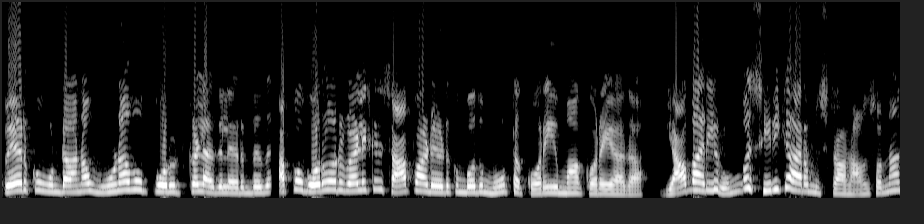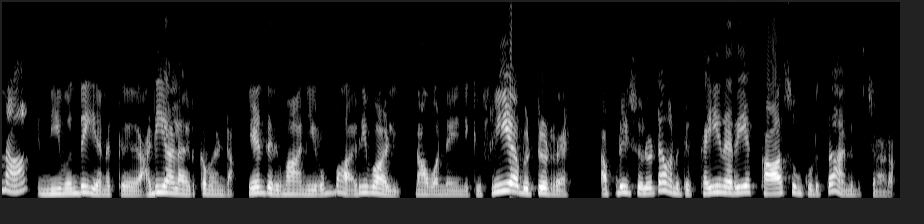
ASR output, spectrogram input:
பேருக்கும் உண்டான உணவுப் பொருட்கள் அதில் இருந்தது. அப்போ ஒரு ஒரு வேளைக்கும் சாப்பாடு எடுக்கும்போது மூட்டை குறையுமா குறையாதா? வியாபாரி ரொம்ப சிரிக்க ஆரம்பிச்சிட்டான். அவன் சொன்னானா நீ வந்து எனக்கு அடியாளா இருக்க வேண்டாம். ஏன் தெரியுமா? நீ ரொம்ப அறிவாளி. நான் உன்னை இன்னைக்கு ஃப்ரீயாக விட்டுடுறேன். அப்படின்னு சொல்லிட்டு அவனுக்கு கை நிறைய காசும் கொடுத்து அனுப்பிச்சாராம்.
